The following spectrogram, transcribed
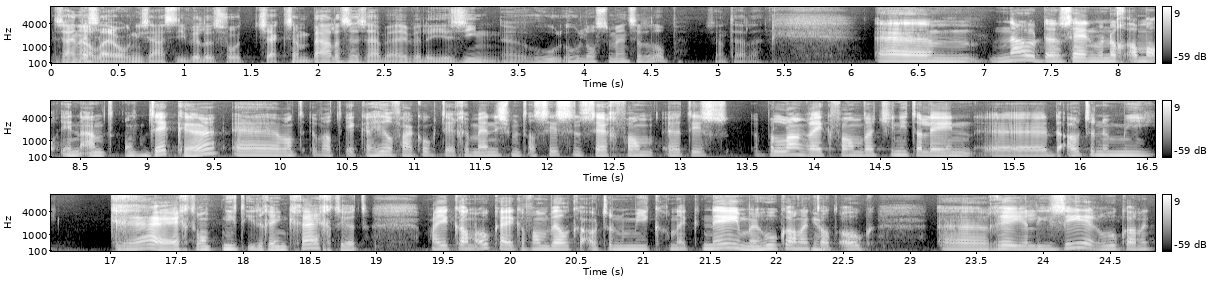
zijn Dus- allerlei organisaties die willen een soort checks en balances hebben, hè? willen je zien. Eh, hoe, hoe lossen mensen dat op, Chantelle? Ehm, nou, daar zijn we nog allemaal in aan het ontdekken. Eh, want wat ik heel vaak ook tegen management assistants zeg, van het is belangrijk van dat je niet alleen eh, de autonomie krijgt, want niet iedereen krijgt het, maar je kan ook kijken van welke autonomie kan ik nemen, hoe kan ik Ja. dat ook eh, realiseren, hoe kan ik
